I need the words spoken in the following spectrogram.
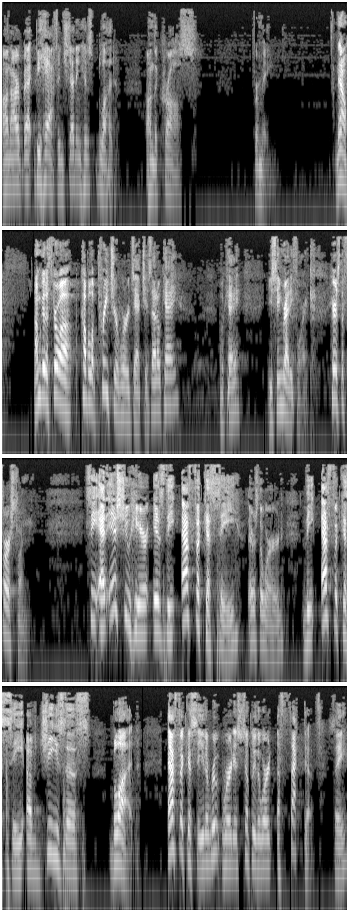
on our behalf in shedding his blood on the cross for me. Now, I'm going to throw a couple of preacher words at you. Is that okay? Okay. You seem ready for it. Here's the first one. See, at issue here is the efficacy, there's the word, the efficacy of Jesus' blood. Efficacy, the root word is simply the word effective. See?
